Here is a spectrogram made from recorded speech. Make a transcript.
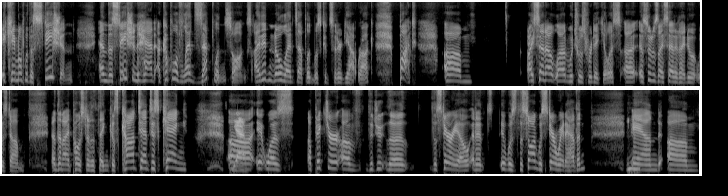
it came up with a station and the station had a couple of Led Zeppelin songs. I didn't know Led Zeppelin was considered yacht rock, but um I said out loud, which was ridiculous. Uh, as soon as I said it, I knew it was dumb. And then I posted a thing because content is king. Uh, Yeah. It was a picture of the ju- the the stereo, and it it was the song was "Stairway to Heaven," Mhm. and um,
